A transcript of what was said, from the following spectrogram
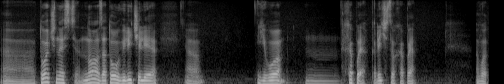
а, точность, но зато увеличили его ХП, количество ХП. Вот.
